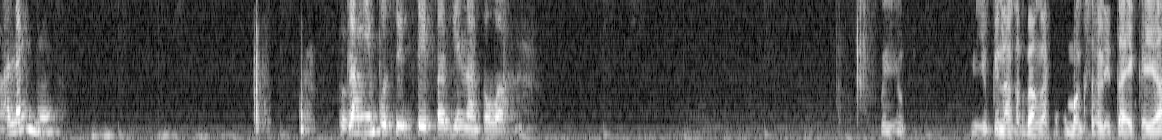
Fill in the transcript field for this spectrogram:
Malay mo. Walang imposible pag ginagawa. Medyo, medyo kinakabahan kasi ako magsalita eh. Kaya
